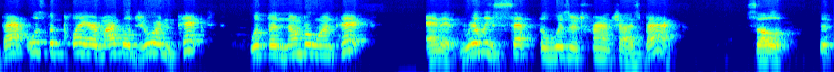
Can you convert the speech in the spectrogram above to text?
that was the player Michael Jordan picked with the number one pick. And it really set the Wizards franchise back. So, the,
